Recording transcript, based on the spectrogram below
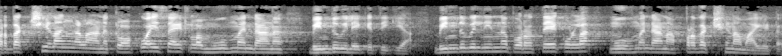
പ്രദക്ഷിണങ്ങളാണ് ക്ലോക്ക് വൈസ് ആയിട്ടുള്ള മൂവ്മെന്റ് ആണ് ബിന്ദുവിലേക്ക് എത്തിക്കുക ബിന്ദുവിൽ നിന്ന് പുറത്തേക്കുള്ള മൂവ്മെന്റ് ആണ് അപ്രദക്ഷിണമായിട്ട്.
